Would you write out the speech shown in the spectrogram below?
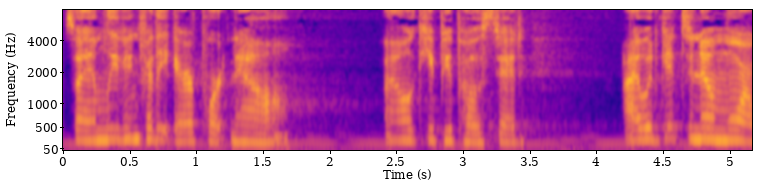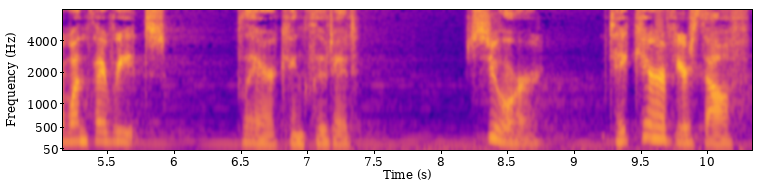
So I am leaving for the airport now. I will keep you posted. I would get to know more once I reach. Blair concluded. Sure. Take care of yourself.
